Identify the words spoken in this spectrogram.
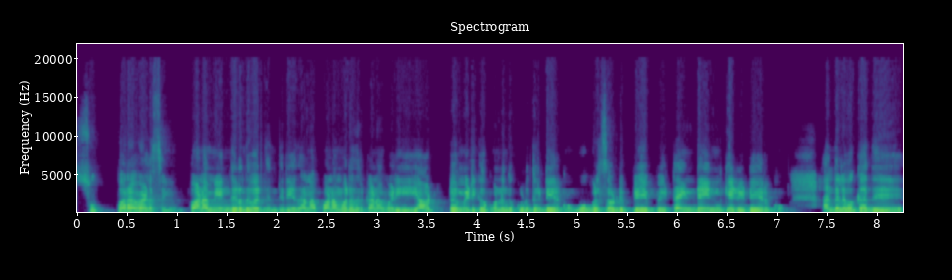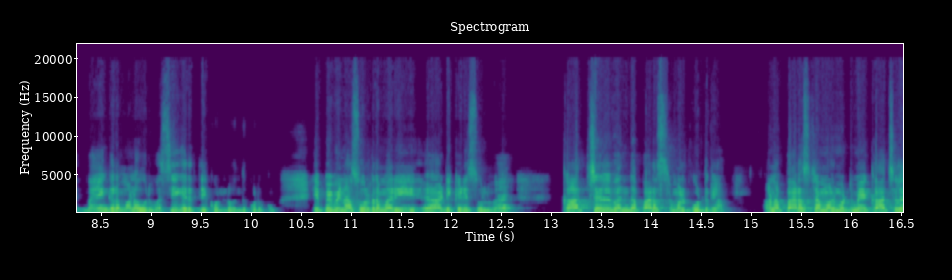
சூப்பரா வேலை செய்யும். பணம் எங்க இருந்து வருதுன்னு தெரியாது. ஆனா பணம் வருவதற்கான வழி ஆட்டோமேட்டிக்கா கொண்டு வந்து கொடுத்துக்கிட்டே இருக்கும். கூகுள் சவுண்டு பே பே டைன் டைன் கேட்டுக்கிட்டே இருக்கும். அந்த அளவுக்கு அது பயங்கரமான ஒரு வசீகரத்தை கொண்டு வந்து கொடுக்கும். எப்பயுமே நான் சொல்ற மாதிரி அடிக்கடி சொல்லுவேன். காய்ச்சல் வந்தா பாராஸ்டமால் போட்டுக்கலாம். ஆனா பாராஸ்டமால் மட்டுமே காய்ச்சல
